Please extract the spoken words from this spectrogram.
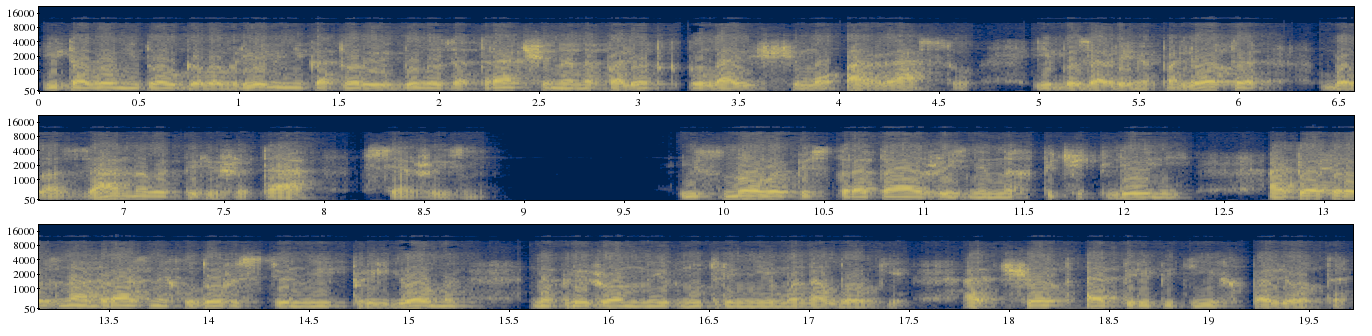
и того недолгого времени, которое было затрачено на полет к пылающему Аррасу, ибо за время полета была заново пережита вся жизнь. И снова пестрота жизненных впечатлений, опять разнообразные художественные приемы, напряженные внутренние монологи, отчет о перипетиях полета,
